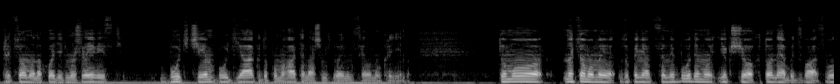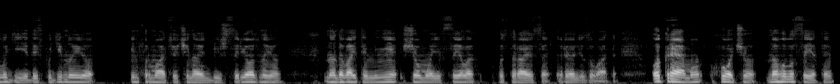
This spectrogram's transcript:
при цьому знаходять можливість будь-чим, будь-як допомагати нашим Збройним силам України. Тому на цьому ми зупинятися не будемо. Якщо хто-небудь з вас володіє десь подібною інформацією чи навіть більш серйозною, надавайте мені, що в моїх силах постараюся реалізувати. Окремо хочу наголосити,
